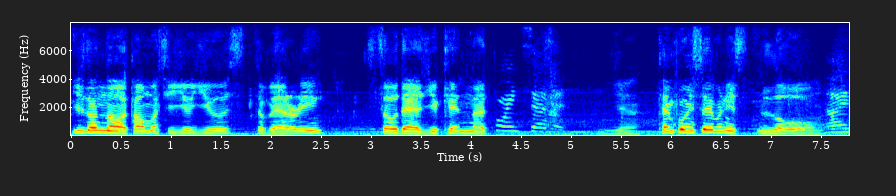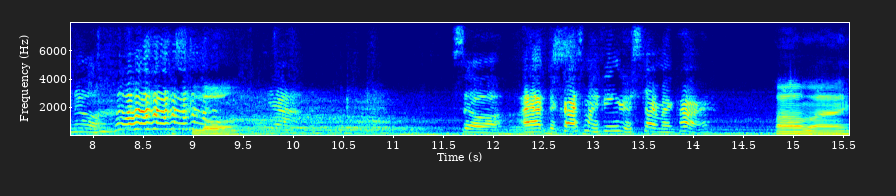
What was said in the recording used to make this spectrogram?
You don't know how much you use the battery, so that you cannot. 0.7. Yeah. Ten point seven is low. I know. It's low. yeah. So I have to cross my fingers to start my car. Oh my.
